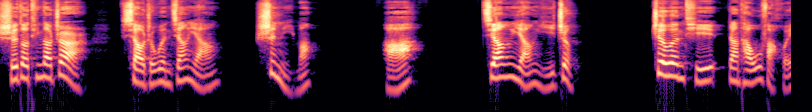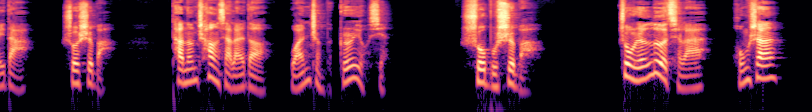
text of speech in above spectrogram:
石头听到这儿，笑着问江阳：“是你吗？”啊！江阳一怔，这问题让他无法回答。说是吧？他能唱下来的完整的歌有限。说不是吧？众人乐起来。红山，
